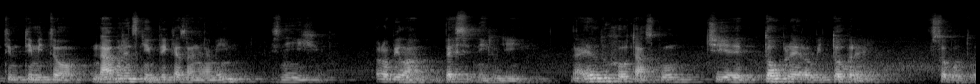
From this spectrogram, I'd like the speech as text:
tým, týmito náboženskými prikazaniami z nich robila besitných ľudí. Na jednoduchú otázku, či je dobré robiť dobré v sobotu,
